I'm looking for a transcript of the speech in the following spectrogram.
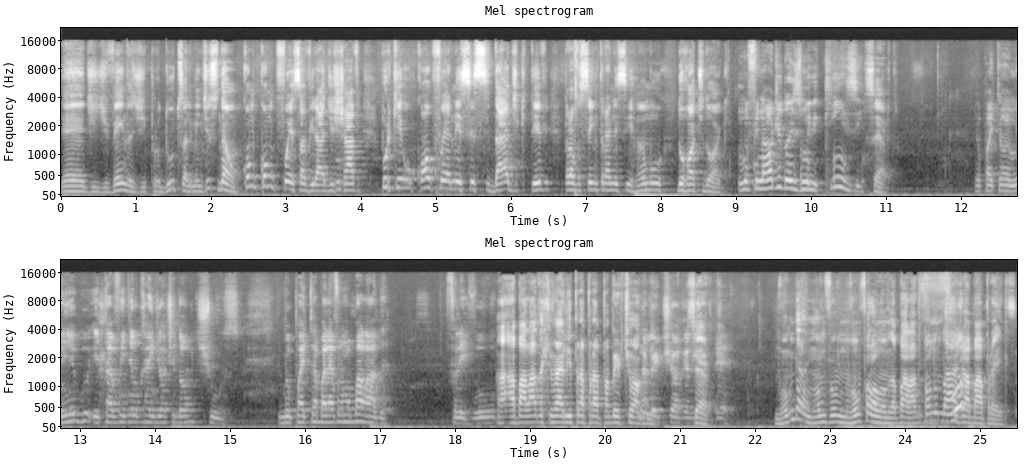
eh, de, de vendas de produtos alimentícios? Não. Como, como foi essa virada de chave? Porque qual foi a necessidade que teve para você entrar nesse ramo do hot dog? No final de 2015, Certo. Meu pai tem um amigo e ele tava vendendo carrinho de hot dog de churros. E meu pai trabalhava numa balada. Falei, vou. A, a balada que vai ali pra, pra, pra Bertioga. Na ali. Bertioga ali. Certo. É. Não vamos, dar, não, vamos, não vamos falar o nome da balada pra não dar Vou- jabá pra eles.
